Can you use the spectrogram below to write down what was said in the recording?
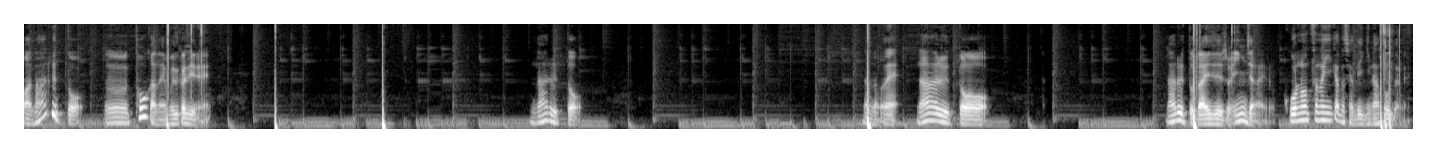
あ、なると、うん、とがね、難しいね。なると、なんだろうね。なると、なると大事でしょ。いいんじゃないの？このつなぎ方しかできなそうだよね。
